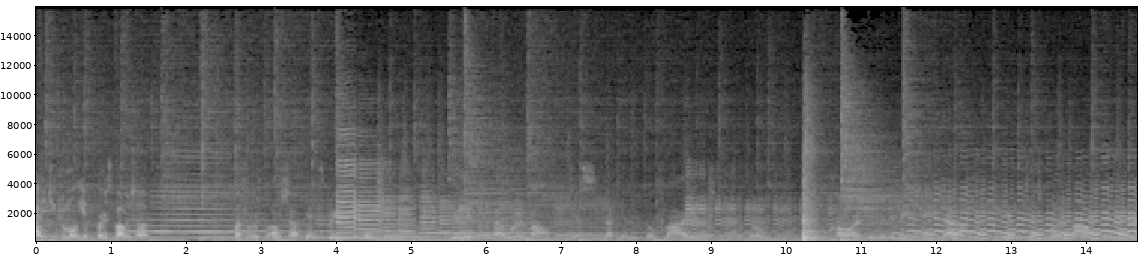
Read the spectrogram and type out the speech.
How did you promote your first barbershop? My first barbershop got its greatest promotion really by word of mouth. Just nothing, no flyers, no cards, we really didn't hand out. It was just word of mouth.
